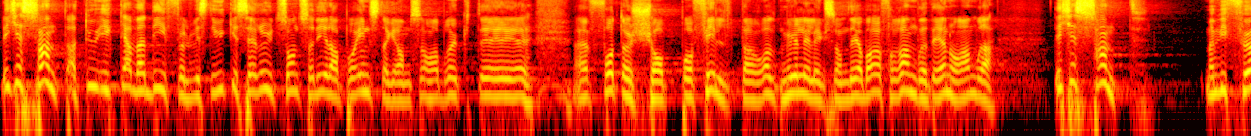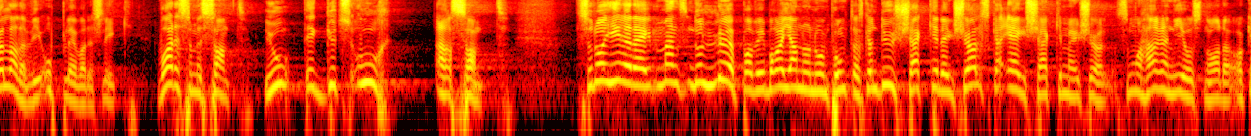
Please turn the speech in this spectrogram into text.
Det er ikke sant at du ikke er verdifull hvis du ikke ser ut sånn som de der på Instagram som har brukt eh, Photoshop og filter og alt mulig. liksom. De har bare forandret det ene og andre. Det er ikke sant, men vi føler det, vi opplever det slik. Hva er det som er sant? Jo, det er Guds ord er sant. Så da gir jeg deg, mens, nå løper vi bare gjennom noen punkter. Så kan du sjekke deg sjøl, skal jeg sjekke meg sjøl. Så må Herren gi oss nåde. ok?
